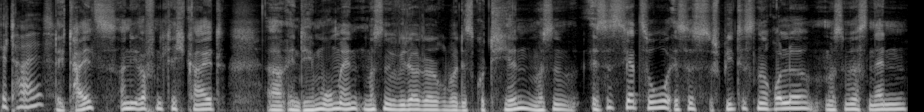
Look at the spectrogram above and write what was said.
Details? Details an die Öffentlichkeit. Äh, in dem Moment müssen wir wieder darüber diskutieren. Müssen, ist es jetzt so? Ist es, spielt es eine Rolle? Müssen wir es nennen?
